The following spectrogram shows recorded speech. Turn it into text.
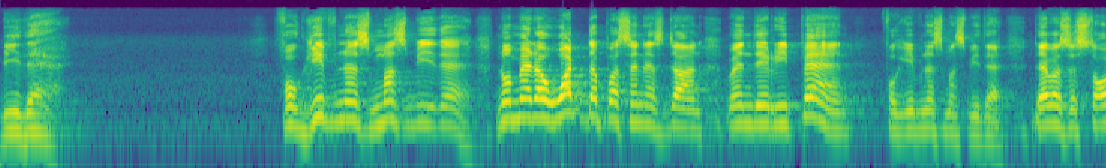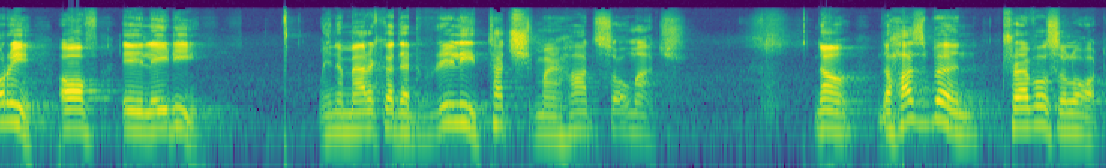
be there. Forgiveness must be there. No matter what the person has done, when they repent, forgiveness must be there. There was a story of a lady in America that really touched my heart so much. Now, the husband travels a lot.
